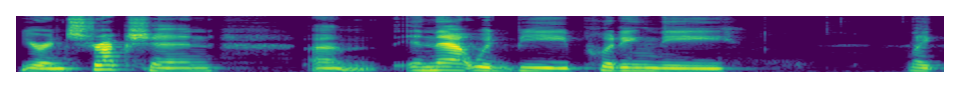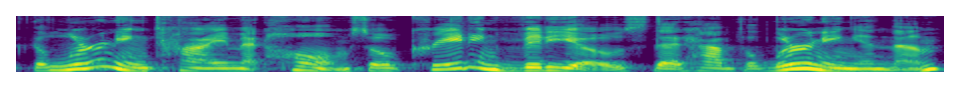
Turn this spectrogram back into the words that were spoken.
your instruction, um, and that would be putting the like the learning time at home. So creating videos that have the learning in them.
